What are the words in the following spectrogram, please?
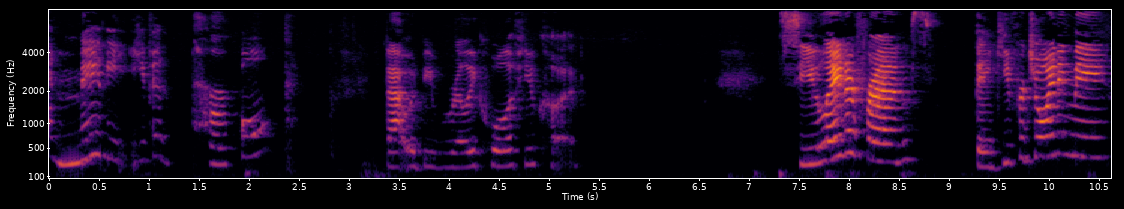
and maybe even purple? That would be really cool if you could. See you later, friends. Thank you for joining me.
